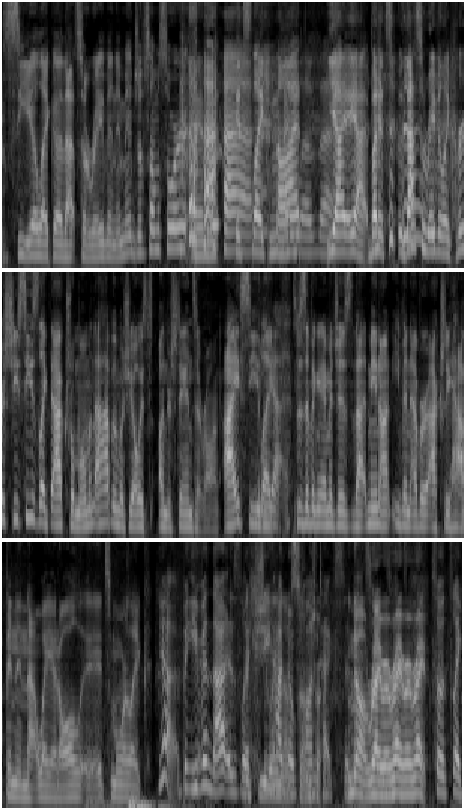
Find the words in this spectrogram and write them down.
see a, like a that's a raven image of some sort and it's like not love that. yeah yeah yeah but it's that's a raven like her she sees like the actual moment that happened but she always understands it wrong i see like Yeah. specific images that may not even ever actually happen in that way at all it's more like yeah but even that is like she had no sort. context in No, right, right, right, right, right. So it's like,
